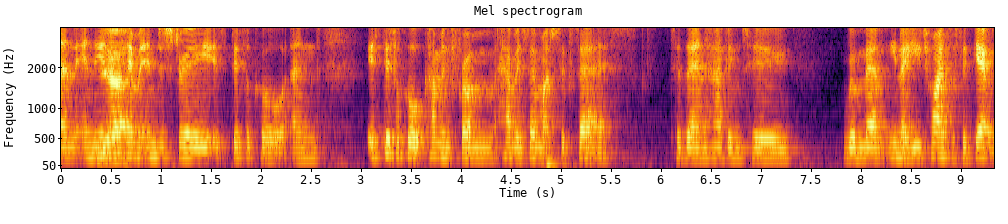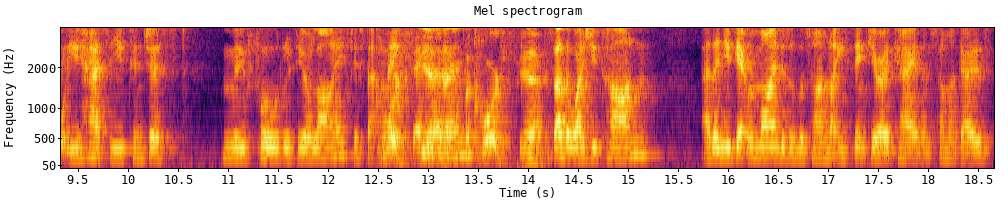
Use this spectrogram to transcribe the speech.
and in the entertainment industry, it's difficult, and it's difficult coming from having so much success to then having to remember. You know, you try to forget what you had so you can just move forward with your life. If that course, makes any yeah, sense. of course, yeah. Because otherwise, you can't, and then you get reminders all the time. Like you think you're okay, and then someone goes.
